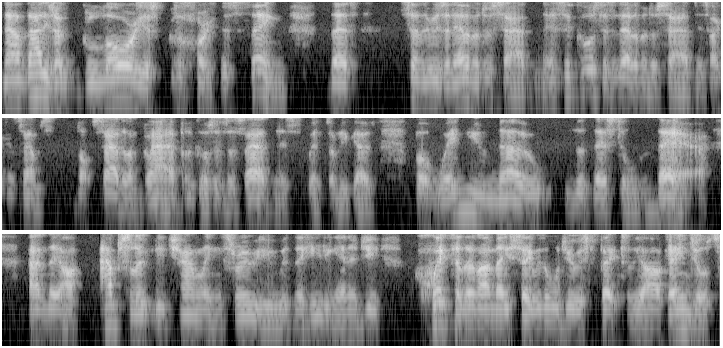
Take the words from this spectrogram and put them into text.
now that is a glorious, glorious thing. That so there is an element of sadness. Of course, there's an element of sadness. I can say I'm not sad and I'm glad, but of course there's a sadness when somebody goes. But when you know that they're still there and they are absolutely channeling through you with the healing energy quicker than I may say, with all due respect to the archangels,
